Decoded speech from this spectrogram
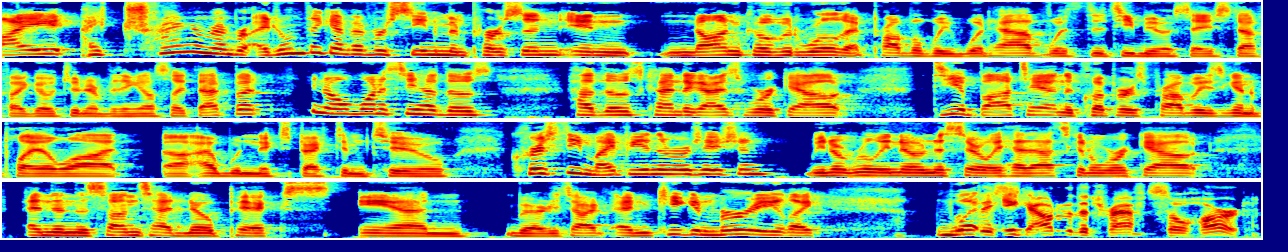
I I try to remember. I don't think I've ever seen him in person in non-COVID world. I probably would have with the Team USA stuff I go to and everything else like that. But you know, I want to see how those how those kind of guys work out. Diabate on the Clippers probably is going to play a lot. Uh, I wouldn't expect him to. Christie might be in the rotation. We don't really know necessarily how that's going to work out. And then the Suns had no picks, and we already talked. And Keegan Murray, like what they scouted the draft so hard,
